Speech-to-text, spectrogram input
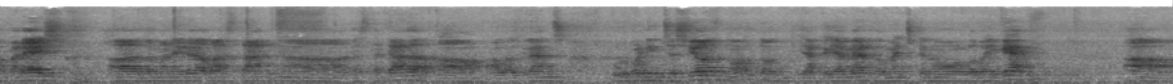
apareix uh, de manera bastant uh, destacada a, a les grans urbanitzacions, no? doncs, ja que hi ha merda, almenys que no la veiguem, Uh,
